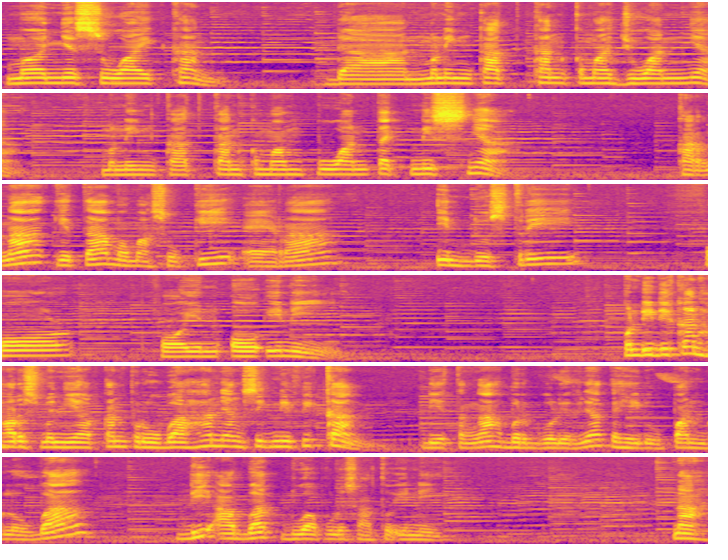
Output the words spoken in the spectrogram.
menyesuaikan dan meningkatkan kemajuannya, meningkatkan kemampuan teknisnya. Karena kita memasuki era industri 4.0 ini. Pendidikan harus menyiapkan perubahan yang signifikan di tengah bergulirnya kehidupan global di abad 21 ini. Nah,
